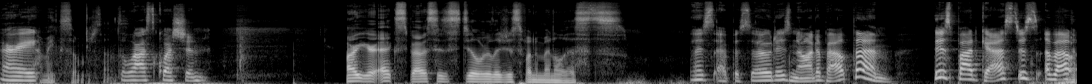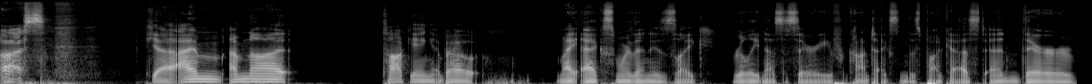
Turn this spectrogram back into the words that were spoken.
All right. That makes so much sense. The last question. Are your ex spouses still religious fundamentalists? This episode is not about them. This podcast is about us. Yeah, I'm I'm not talking about my ex more than is like really necessary for context in this podcast and their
